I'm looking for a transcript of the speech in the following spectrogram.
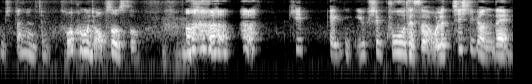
30년 전 소울 컴퍼니 없어졌어 키 169 됐어요 원래 70이었는데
